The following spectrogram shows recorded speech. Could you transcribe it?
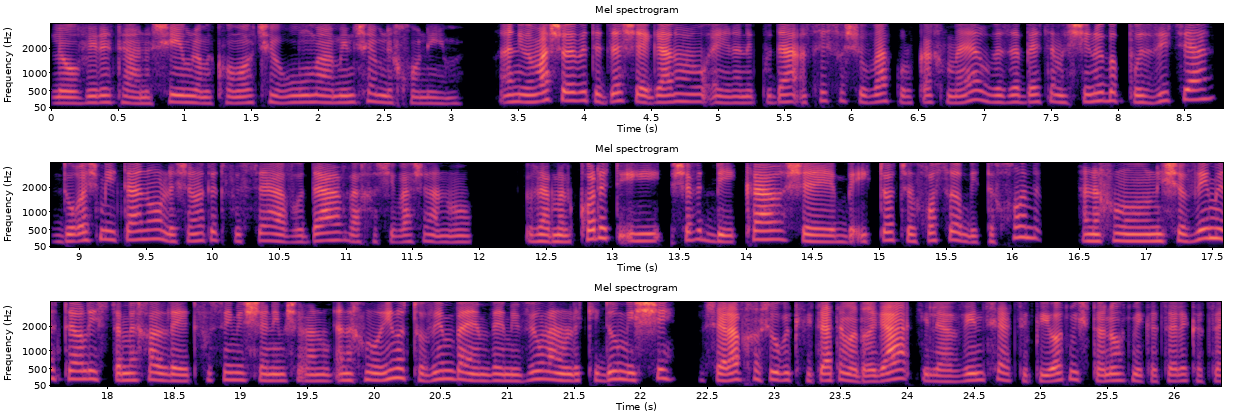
להוביל את האנשים למקומות שהוא מאמין שהם נכונים. אני ממש אוהבת את זה שהגענו אה, לנקודה הכי חשובה כל כך מהר, וזה בעצם השינוי בפוזיציה דורש מאיתנו לשנות את דפוסי העבודה והחשיבה שלנו. והמלכודת היא יושבת בעיקר שבעיתות של חוסר ביטחון, אנחנו נשאבים יותר להסתמך על אה, דפוסים ישנים שלנו. אנחנו היינו טובים בהם והם הביאו לנו לקידום אישי. שלב חשוב בקפיצת המדרגה היא להבין שהציפיות משתנות מקצה לקצה.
